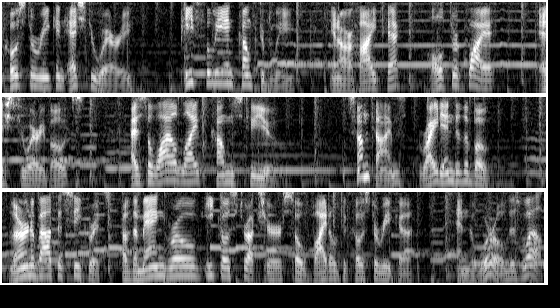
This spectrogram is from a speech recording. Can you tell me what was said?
Costa Rican estuary peacefully and comfortably in our high tech, ultra quiet estuary boats as the wildlife comes to you. Sometimes right into the boat. Learn about the secrets of the mangrove ecostructure so vital to Costa Rica and the world as well.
